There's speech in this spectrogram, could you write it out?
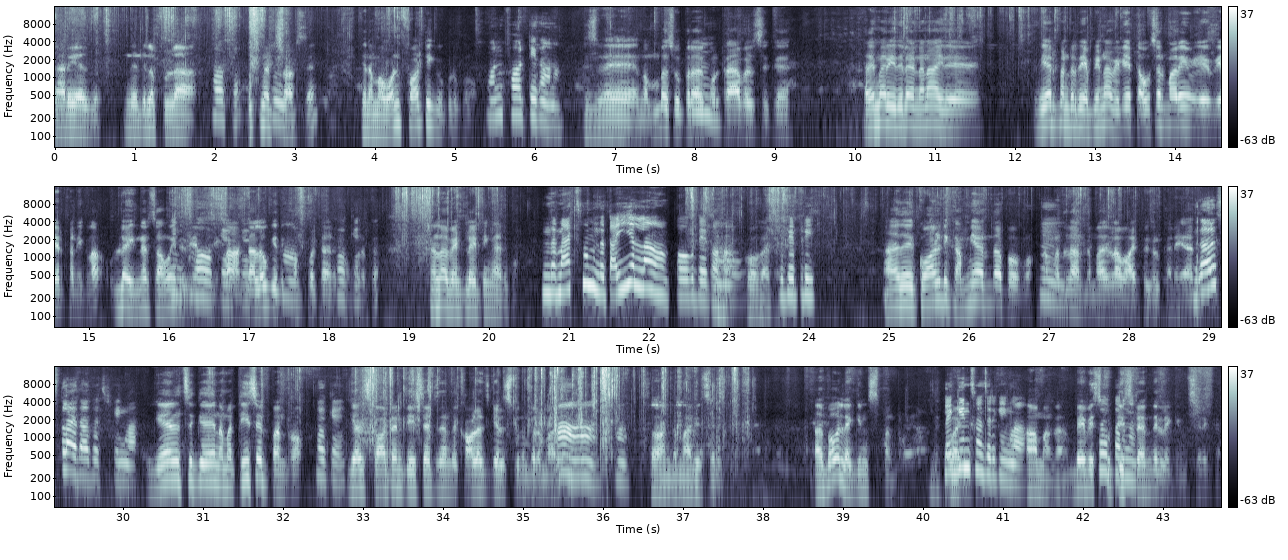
நிறைய இது. இந்த இதுல ஃபுல்லா ஓகே ஷார்ட்ஸ் இது நம்ம ஒன் ஃபார்ட்டிக்கு கொடுக்குறோம் ஒன் ஃபார்ட்டி தானா? இது ரொம்ப சூப்பரா இருக்கும் டிராவல்ஸுக்கு அதே மாதிரி இதுல என்னன்னா இது வியர் பண்றது எப்படின்னா வெளியே தௌசண்ட் மாதிரி வியர் பண்ணிக்கலாம். உள்ள இன்னர்ஸாவும் இது வியர் okay, பண்ணிக்கலாம். அந்த அளவுக்கு இது கம்ஃபர்ட்டா இருக்கும் உங்களுக்கு. நல்லா வென்டிலேட்டிங்கா இருக்கும். இந்த மேக்ஸிமம் இந்த தையெல்லாம் போகுது போகாது. இது எப்படி? அது குவாலிட்டி கம்மியா இருந்தா போகும். நம்ம இதுல அந்த மாதிரிலாம் வாய்ப்புகள் கிடையாது. கேர்ள்ஸ்க்குலாம் ஏதாவது வச்சிருக்கீங்களா? கேர்ள்ஸுக்கு நம்ம டிஷர்ட் பண்றோம். ஓகே கேர்ள்ஸ் காட்டன் டிஷர்ட்ஸ் அந்த காலேஜ் கேர்ள்ஸ் விரும்புற மாதிரி. ஸோ அந்த மாதிரி இருக்கு அது போக லெகின்ஸ் பண்றோம் லெகின்ஸ் வச்சிருக்கீங்களா? ஆமாங்க. பேபிஸ் குட்டீஸ்ல இருந்து லெகின்ஸ் இருக்கு.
